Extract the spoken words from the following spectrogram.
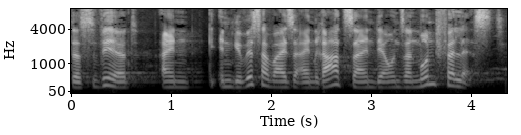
das wird ein, in gewisser Weise ein Rat sein, der unseren Mund verlässt.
